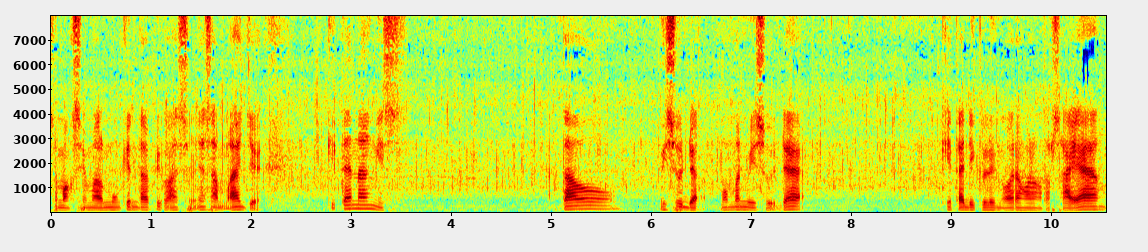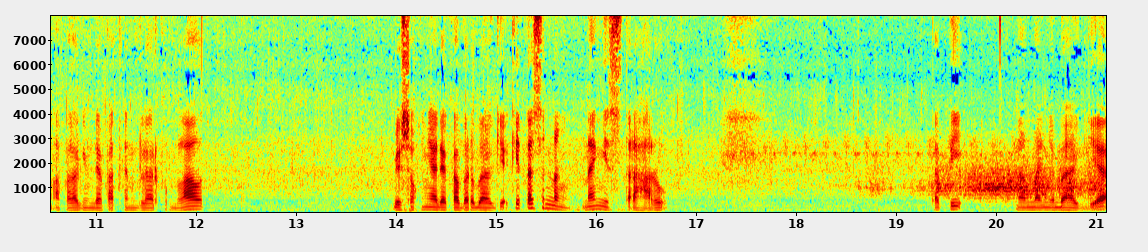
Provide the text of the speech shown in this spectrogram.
semaksimal mungkin tapi hasilnya sama aja. Kita nangis. Atau wisuda momen wisuda kita dikelilingi orang-orang tersayang apalagi mendapatkan gelar laude. Besoknya ada kabar bahagia kita seneng nangis terharu tapi namanya bahagia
